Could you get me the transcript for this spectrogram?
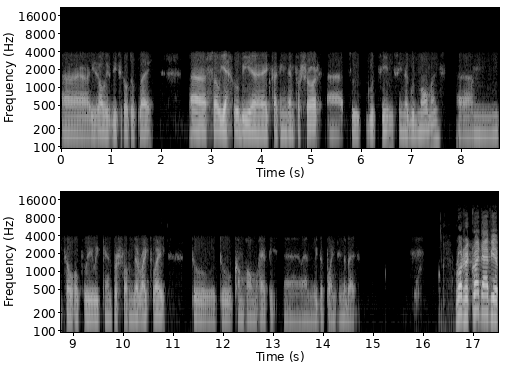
uh, is always difficult to play. Uh, so yeah, it will be uh, exciting game for sure. Uh, two good teams in a good moment. Um, so hopefully we can perform the right way to to come home happy uh, and with the points in the bag. Roderick, great to have you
